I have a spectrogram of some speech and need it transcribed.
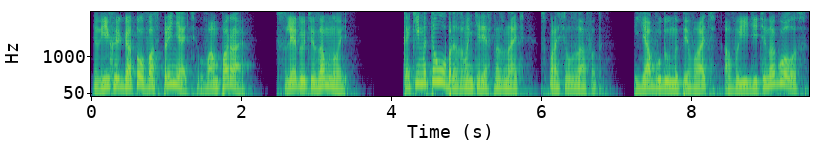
«Вихрь готов вас принять, вам пора. Следуйте за мной». «Каким это образом, интересно знать?» — спросил Зафот. «Я буду напевать, а вы идите на голос».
